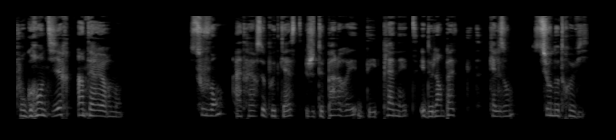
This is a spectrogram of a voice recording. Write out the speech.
pour grandir intérieurement. Souvent, à travers ce podcast, je te parlerai des planètes et de l'impact qu'elles ont sur notre vie.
